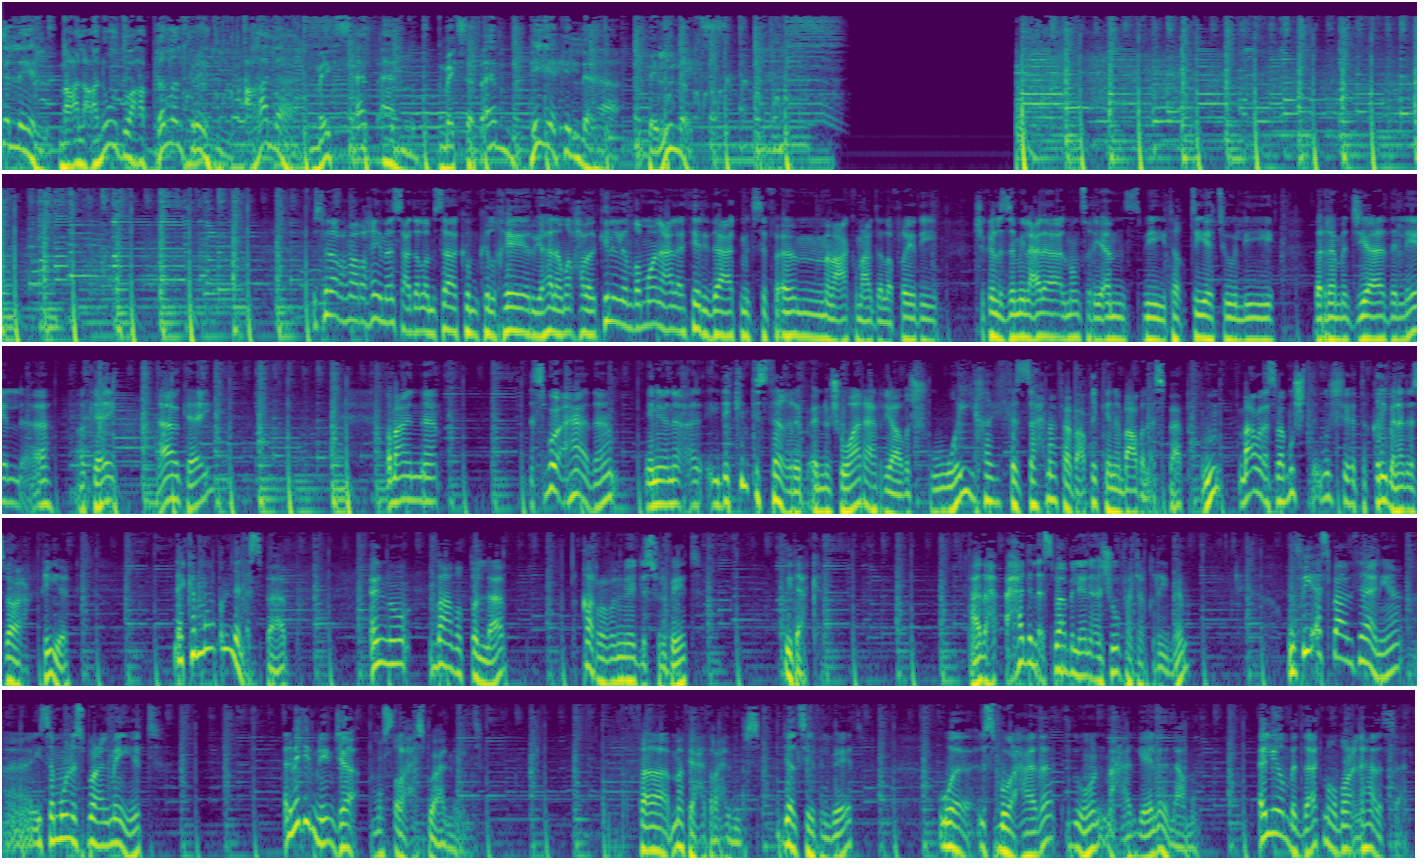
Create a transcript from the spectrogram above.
هذا الليل مع العنود وعبد الله الفريدي على Mix FM. Mix FM هي كلها في ال Mix. بسم الله الرحمن الرحيم أسعد الله مساكم كل خير ويا هلا مرحبا بكل اللي انضمونا على أثير إذاعة Mix FM. معكم عبد الله فريدي شكرا للزميل علاء المنصري أمس بتغطيته لبرنامج يا ذا الليل. آه okay. آه okay. طبعا الأسبوع هذا يعني أنا إذا كنت تستغرب إنه شوارع الرياض شوي خفيفه الزحمة فبعطيك أنا بعض الأسباب. بعض الأسباب مش مش تقريبا هذه الأسباب الحقيقية لكن من ضمن الأسباب إنه بعض الطلاب قرر إنه يجلس في البيت ويذاكر. هذا أحد الأسباب اللي أنا أشوفها تقريبا. وفي أسباب ثانية آه، يسمونه أسبوع الميت. أنا ما ادري منين جاء مصطلح أسبوع الميت. فما في أحد راح المدرسة جالسين في البيت والأسبوع هذا يقولون ما حد قايل لنا داموا اليوم بالذات موضوعنا هذا السؤال.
